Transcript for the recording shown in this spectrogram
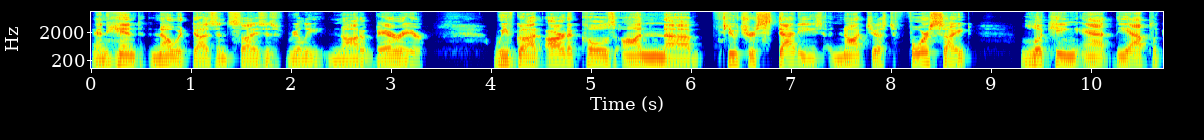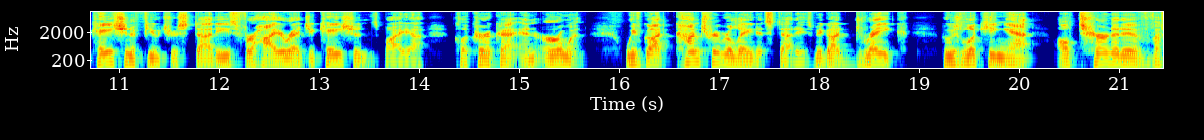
And hint, no, it doesn't. Size is really not a barrier. We've got articles on uh, future studies, not just foresight, looking at the application of future studies for higher educations by uh, Klakirka and Irwin. We've got country related studies. We got Drake, who's looking at alternative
